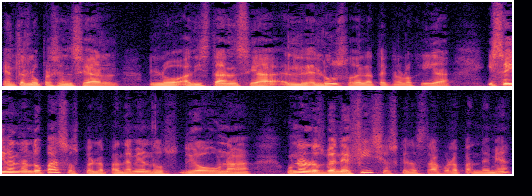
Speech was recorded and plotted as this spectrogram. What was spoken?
entre lo presencial, lo a distancia, el, uso de la tecnología, y se iban dando pasos, pero la pandemia nos dio una, uno de los beneficios que nos trajo la pandemia,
